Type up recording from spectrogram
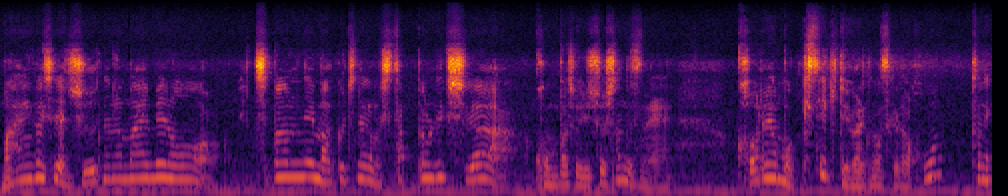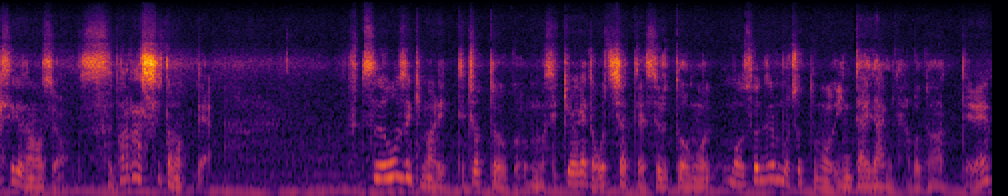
前頭17枚目の一番ね幕内の中も下っ端の力士が今場所優勝したんですね。これはもう奇跡と言われてますけど本当に奇跡だと思うんですよ。素晴らしいと思って。普通大関まで行ってちょっともう関脇で落ちちゃったりするともうもうそれでもうちょっともう引退だみたいなことがあってね。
